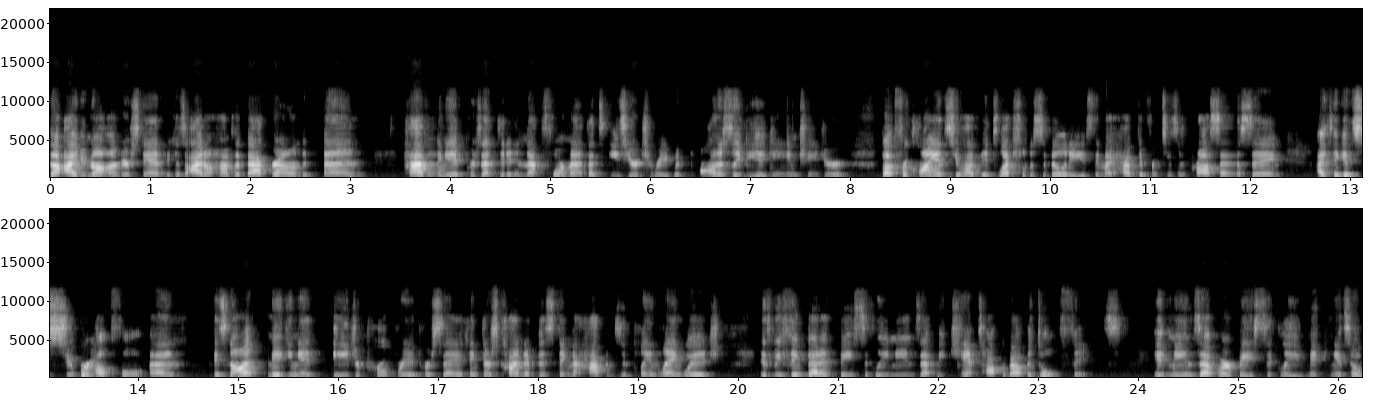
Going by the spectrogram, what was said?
that I do not understand because I don't have the background and having it presented in that format that's easier to read would honestly be a game changer. But for clients who have intellectual disabilities, they might have differences in processing. I think it's super helpful and it's not making it age appropriate per se. I think there's kind of this thing that happens in plain language is we think that it basically means that we can't talk about adult things. It means that we're basically making it so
